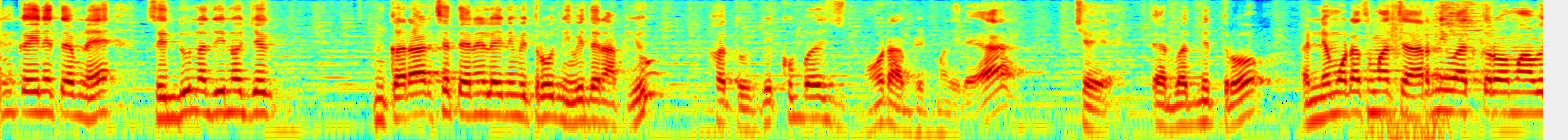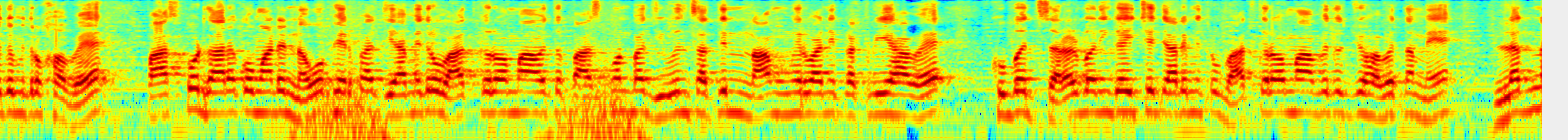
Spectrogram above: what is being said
એમ કહીને તેમણે સિંધુ નદીનો જે કરાર છે તેને લઈને મિત્રો નિવેદન આપ્યું હતું, જે ખૂબ જ મોટા અપડેટ મળી રહ્યા છે. ત્યારબાદ મિત્રો, અન્ય મોટા સમાચારની વાત કરવામાં આવે તો મિત્રો હવે પાસપોર્ટ ધારકો માટે નવો ફેરફાર, જ્યાં મિત્રો વાત કરવામાં આવે તો પાસપોર્ટમાં જીવનસાથીનું નામ ઉમેરવાની પ્રક્રિયા હવે ખૂબ જ સરળ બની ગઈ છે. ત્યારે મિત્રો વાત કરવામાં આવે તો જો હવે તમે લગ્ન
